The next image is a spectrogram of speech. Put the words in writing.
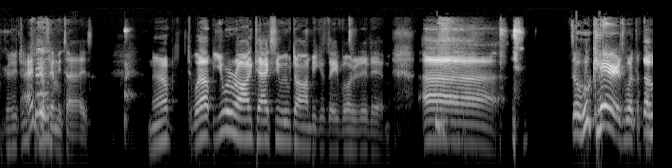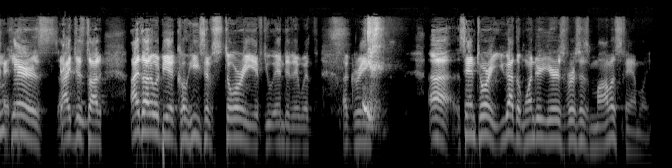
You're gonna do I'd go Family- Family Ties. Nope. Well, you were wrong. Taxi moved on because they voted it in. Uh, So who cares what the So fuck? who I think? cares? I just thought I thought it would be a cohesive story if you ended it with a agreeing. uh Santori, you got the Wonder Years versus Mama's Family.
